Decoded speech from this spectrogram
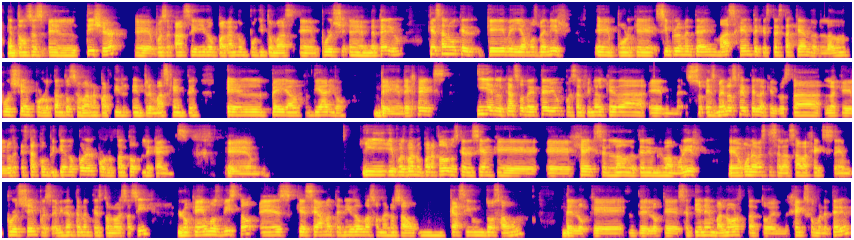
Entonces el T-Share eh, pues ha seguido pagando un poquito más en, Pulse, en Ethereum que es algo que, que veíamos venir, eh, porque simplemente hay más gente que está estaqueando en el lado de Pulse Chain, por lo tanto se va a repartir entre más gente el payout diario de, de Hex. Y en el caso de Ethereum, pues al final queda en, es menos gente la que lo está, la que lo está compitiendo por él, por lo tanto le caen más. Eh, y, y, pues bueno, para todos los que decían que eh, Hex en el lado de Ethereum iba a morir, eh, una vez que se lanzaba Hex en Pulse Chain, pues evidentemente esto no es así. Lo que hemos visto es que se ha mantenido más o menos a casi un 2 a 1 de lo, que, de lo que se tiene en valor tanto en Hex como en Ethereum.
